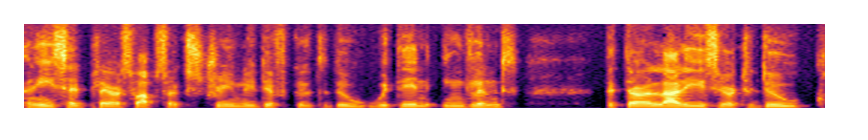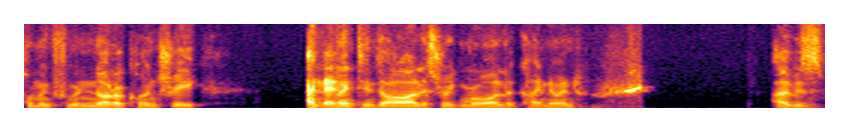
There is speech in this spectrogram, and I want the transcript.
and he said player swaps are extremely difficult to do within England. That they're a lot easier to do coming from another country, and then went into all this rigmarole that kind of went. I was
